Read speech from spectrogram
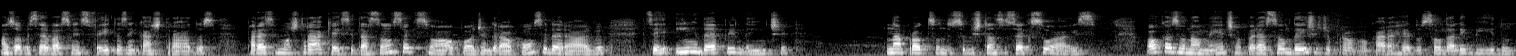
As observações feitas em castrados parecem mostrar que a excitação sexual pode, em grau considerável, ser independente na produção de substâncias sexuais. Ocasionalmente, a operação deixa de provocar a redução da libido,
